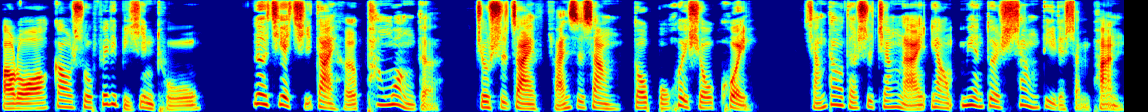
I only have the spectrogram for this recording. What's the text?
保罗告诉菲利比信徒，热切期待和盼望的，就是在凡事上都不会羞愧。想到的是将来要面对上帝的审判。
